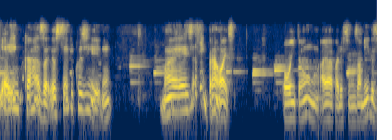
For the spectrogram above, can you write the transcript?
E aí em casa eu sempre cozinhei, né? Mas assim, para nós, ou então, aí apareciam uns amigos,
